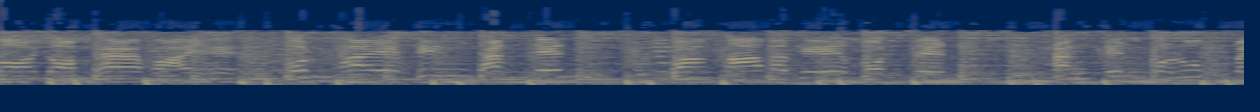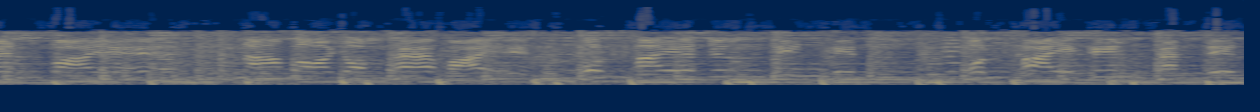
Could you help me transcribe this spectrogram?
มอยอมแพ้ไฟคนไทยทิ้งแผ่นดิน ความสามัคคีหมดสิ้นแผ่นดินก็ลุกเป็นไฟนามอยอมแพ้ไฟคนไทยจึงทิ้งถิ่นคนไทยทิ้งแผ่นดิน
